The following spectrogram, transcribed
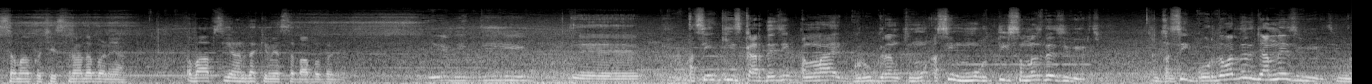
ਸਮਾਂ ਕੁਝ ਇਸ ਤਰ੍ਹਾਂ ਦਾ ਬਣਿਆ ਵਾਪਸੀ ਆਉਣ ਦਾ ਕਿਵੇਂ ਸਬਬ ਬਣਿਆ? ਇਹ ਵੀਰ ਜੀ ਅਸੀਂ ਕੀ ਕਰਦੇ ਸੀ ਪਹਿਲਾਂ ਗੁਰੂ ਗ੍ਰੰਥ ਨੂੰ ਅਸੀਂ ਮੂਰਤੀ ਸਮਝਦੇ ਸੀ ਵੀਰ ਜੀ। ਅਸੀਂ ਗੁਰਦੁਆਰੇ ਤੇ ਜਾਂਦੇ ਸੀ ਵੀਰ ਜੀ।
